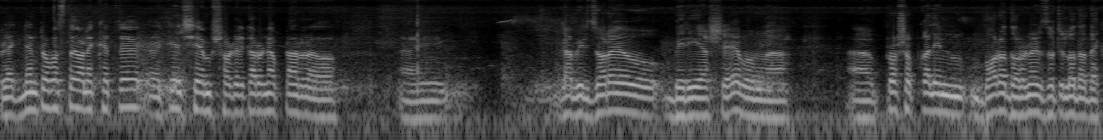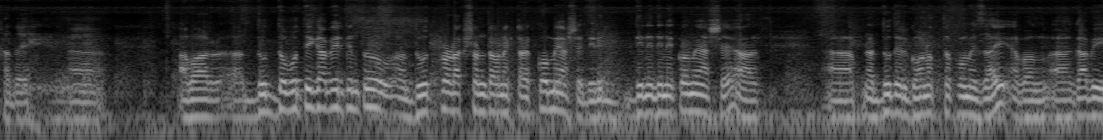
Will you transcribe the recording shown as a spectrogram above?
প্রেগনেন্ট অবস্থায় অনেক ক্ষেত্রে ক্যালসিয়াম শর্টের কারণে আপনার গাভীর জ্বরেও বেরিয়ে আসে এবং প্রসবকালীন বড় ধরনের জটিলতা দেখা দেয়। আবার দুগ্ধবতী গাভীর কিন্তু দুধ প্রোডাকশনটা অনেকটা কমে আসে, দিনে দিনে কমে আসে আর আপনার দুধের ঘনত্ব কমে যায় এবং গাভী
